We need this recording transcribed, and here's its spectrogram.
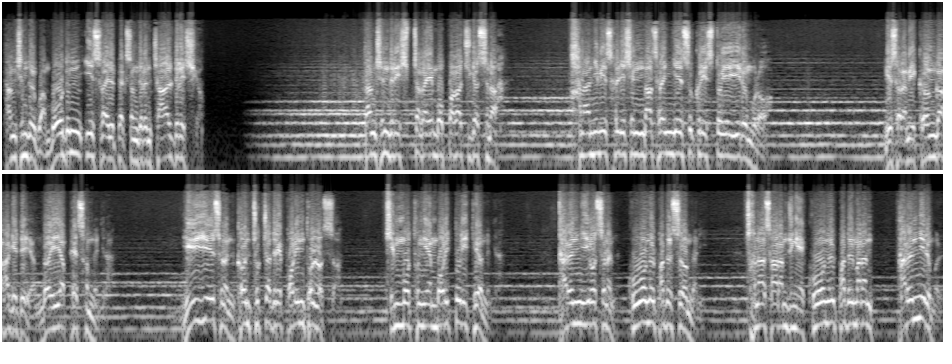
당신들과 모든 이스라엘 백성들은 잘 들으시오. 당신들이 십자가에 못 박아 죽였으나 하나님이 살리신 나사렛 예수 그리스도의 이름으로 이 사람이 건강하게 되어 너희 앞에 섰느니라. 이 예수는 건축자들의 버린 돌로서 진모퉁이의 머릿돌이 되었느니라. 다른 이로서는 구원을 받을 수 없나니 천하 사람 중에 구원을 받을 만한 다른 이름을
